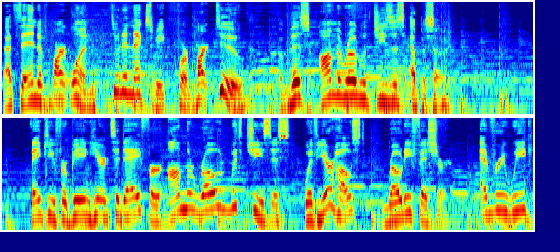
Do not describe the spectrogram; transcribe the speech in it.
That's the end of part one. Tune in next week for part two of this On the Rhode with Jesus episode. Thank you for being here today for On the Rhode with Jesus with your host, Rhody Fisher. Every week,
